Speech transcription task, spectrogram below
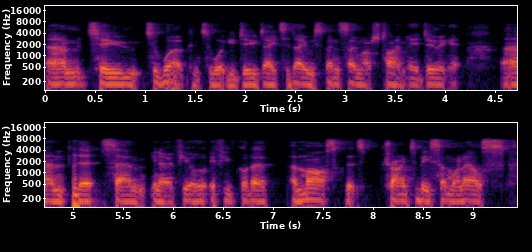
um, to to work and to what you do day to day. We spend so much time here doing it um, hmm. that um, you know if you're if you've got a, a mask that's trying to be someone else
